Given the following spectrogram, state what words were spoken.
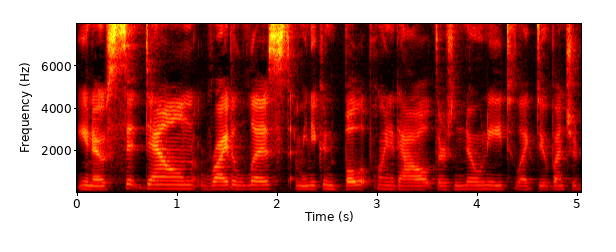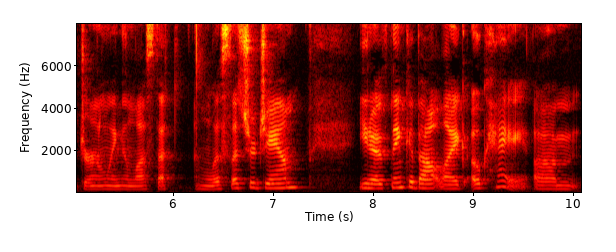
You know, sit down, write a list. I mean, you can bullet point it out. There's no need to like do a bunch of journaling unless that unless that's your jam. You know, think about like, okay, um,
